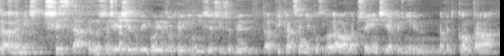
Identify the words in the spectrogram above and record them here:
tak. może mieć 300 różnych. Znaczy ja się tutaj boję trochę innych rzeczy, żeby ta aplikacja nie pozwalała na przejęcie jakoś, nie wiem, nawet konta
